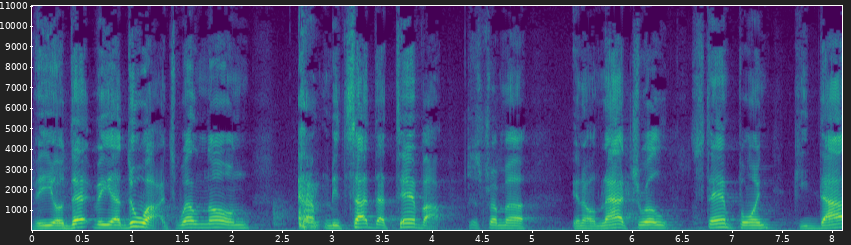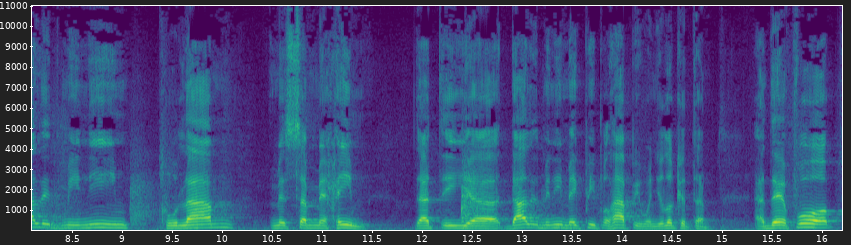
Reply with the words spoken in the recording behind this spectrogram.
it's well known, Mitzad Teva, just from a you know natural standpoint, Ki dalid minim kulam misamehim. That the uh, minim make people happy when you look at them. And therefore,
